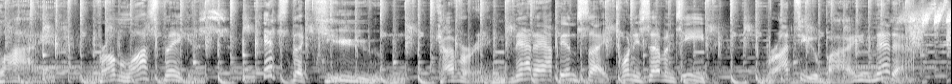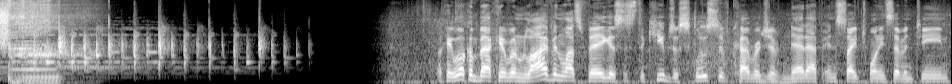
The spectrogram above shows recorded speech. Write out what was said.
Live from Las Vegas, it's theCUBE. Covering NetApp Insight 2017. Brought to you by NetApp. Okay, welcome back everyone. Live in Las Vegas, is theCUBE's exclusive coverage of NetApp Insight 2017.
